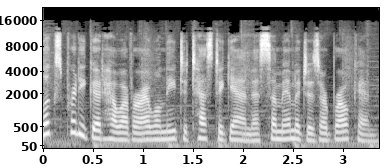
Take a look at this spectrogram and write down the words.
Looks pretty good however I will need to test again as some images are broken.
